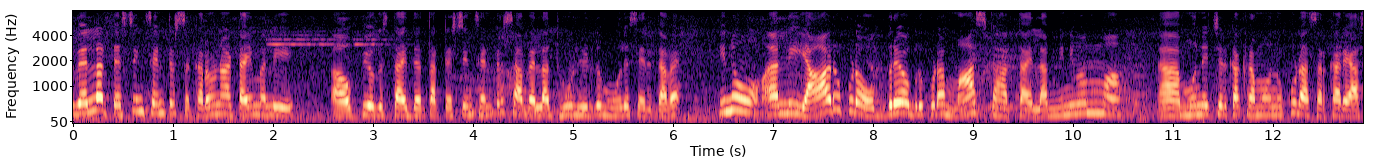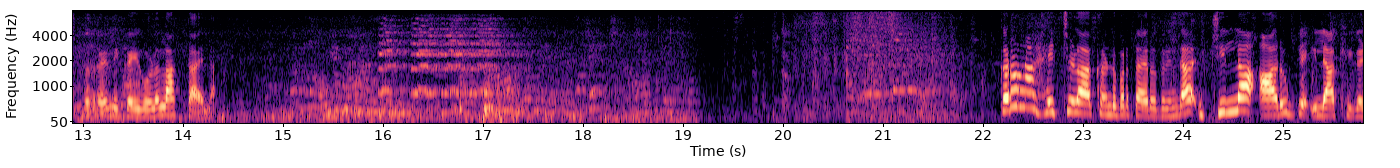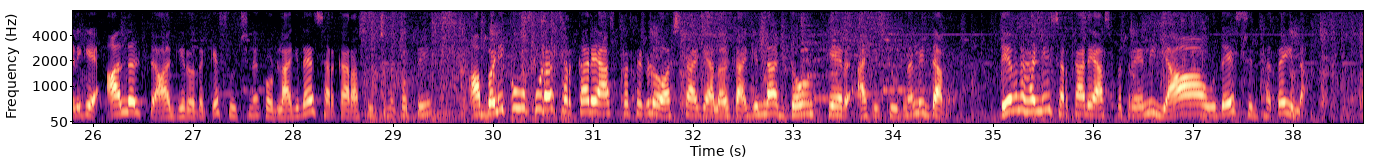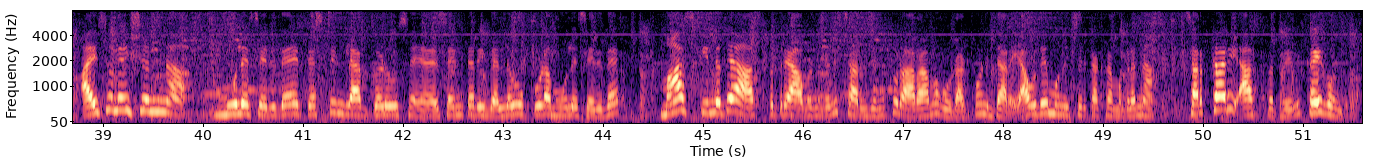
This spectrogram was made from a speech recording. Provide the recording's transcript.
ಇವೆಲ್ಲ ಟೆಸ್ಟಿಂಗ್ ಸೆಂಟರ್ಸ್ ಕರೋನಾ ಟೈಮಲ್ಲಿ ಉಪಯೋಗಿಸ್ತಾ ಇದ್ದಂಥ ಟೆಸ್ಟಿಂಗ್ ಸೆಂಟರ್ಸ್ ಅವೆಲ್ಲ ಧೂಳು ಹಿಡಿದು ಮೂಲೆ ಸೇರಿದ್ದಾವೆ. ಇನ್ನು ಅಲ್ಲಿ ಯಾರು ಕೂಡ ಒಬ್ಬರೇ ಒಬ್ಬರು ಕೂಡ ಮಾಸ್ಕ್ ಹಾಕ್ತಾ ಇಲ್ಲ. ಮಿನಿಮಮ್ ಮುನ್ನೆಚ್ಚರಿಕಾ ಕ್ರಮವನ್ನು ಕೂಡ ಸರ್ಕಾರಿ ಆಸ್ಪತ್ರೆಯಲ್ಲಿ ಕೈಗೊಳ್ಳಲಾಗ್ತಾ ಇಲ್ಲ. ಹೆಚ್ಚಳ ಕಂಡು ಬರ್ತಾ ಇರೋದ್ರಿಂದ ಜಿಲ್ಲಾ ಆರೋಗ್ಯ ಇಲಾಖೆಗಳಿಗೆ ಅಲರ್ಟ್ ಆಗಿರೋದಕ್ಕೆ ಸೂಚನೆ ಕೊಡಲಾಗಿದೆ. ಸರ್ಕಾರ ಸೂಚನೆ ಕೊಟ್ಟು, ಆ ಬಳಿಕವೂ ಕೂಡ ಸರ್ಕಾರಿ ಆಸ್ಪತ್ರೆಗಳು ಅಷ್ಟಾಗಿ ಅಲರ್ಟ್ ಆಗಿಲ್ಲ. ಡೋಂಟ್ ಕೇರ್ ಆಟಿಟ್ಯೂಡ್ನಲ್ಲಿದ್ದಾವೆ ದೇವನಹಳ್ಳಿ ಸರ್ಕಾರಿ ಆಸ್ಪತ್ರೆಯಲ್ಲಿ ಯಾವುದೇ ಸಿದ್ಧತೆ ಇಲ್ಲ. ಐಸೋಲೇಷನ್ ಮೂಲೆ ಸೇರಿದೆ. ಟೆಸ್ಟಿಂಗ್ ಲ್ಯಾಬ್ಗಳು ಸೆಂಟರ್ ಇವೆಲ್ಲವೂ ಕೂಡ ಮೂಲೆ ಸೇರಿದೆ. ಮಾಸ್ಕ್ ಇಲ್ಲದೆ ಆಸ್ಪತ್ರೆ ಆವರಣದಲ್ಲಿ ಸಾರ್ವಜನಿಕರು ಆರಾಮಾಗಿ ಓಡಾಡ್ಕೊಂಡಿದ್ದಾರೆ. ಯಾವುದೇ ಮುನ್ನೆಚ್ಚರಿಕಾ ಕ್ರಮಗಳನ್ನು ಸರ್ಕಾರಿ ಆಸ್ಪತ್ರೆಯಲ್ಲಿ ಕೈಗೊಂಡಿಲ್ಲ.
